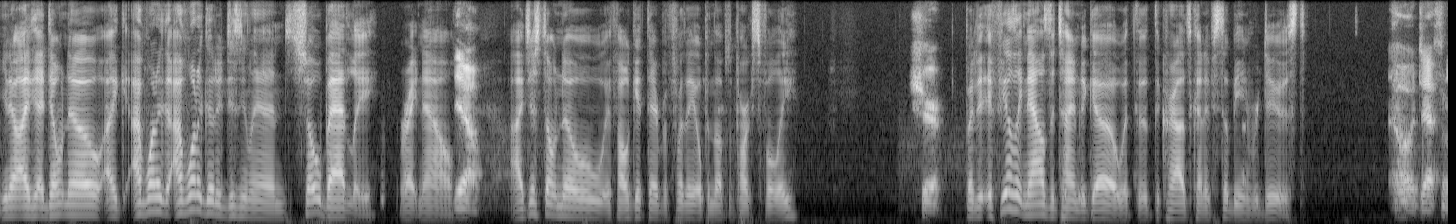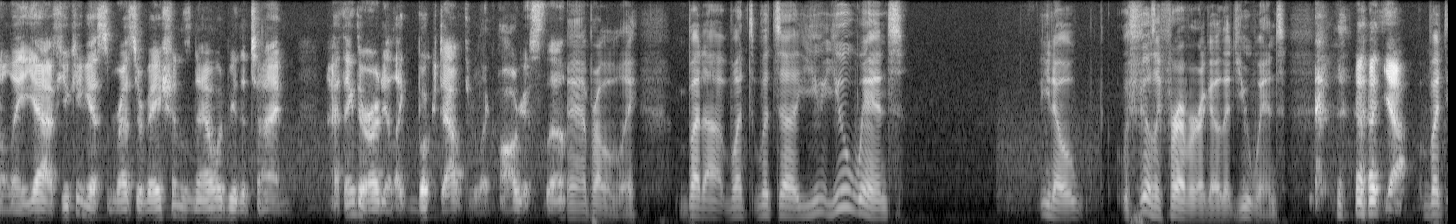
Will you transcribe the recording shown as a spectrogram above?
You know, I, I don't know. I I want to I want to go to Disneyland so badly right now. yeah, I just don't know if I'll get there before they open up the parks fully. sure. But it, it feels like now's the time to go with the, the crowds kind of still being reduced. Oh, definitely. Yeah, if you can get some reservations, now would be the time. I think they're already like booked out through like August though. Yeah, probably. But uh, what what uh, you you went? You know, it feels like forever ago that you went. yeah. But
